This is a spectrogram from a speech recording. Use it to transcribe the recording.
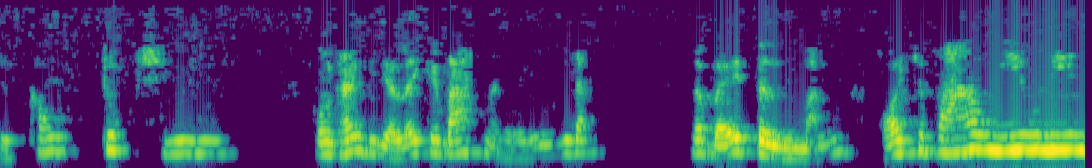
sự cấu trúc siêu nhiên. Con thấy bây giờ lấy cái bát này luyện dưới đất, nó bể từ mảnh, hỏi cho bao nhiêu niên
